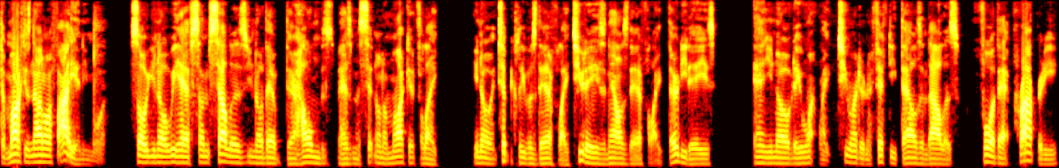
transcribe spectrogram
the market's not on fire anymore. So, you know, we have some sellers, you know, their their home has been sitting on the market for like, you know, it typically was there for like two days and now it's there for like 30 days. And, you know, if they want like $250,000 for that property,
